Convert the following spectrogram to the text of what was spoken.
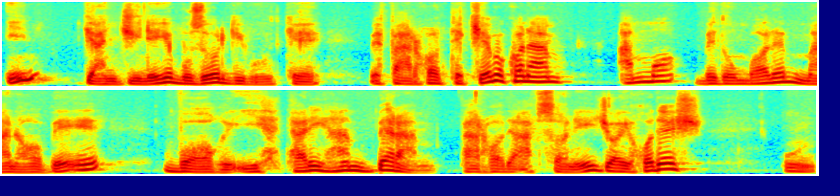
این گنجینه بزرگی بود که به فرهاد تکیه بکنم اما به دنبال منابع واقعی تری هم برم. فرهاد افسانه جای خودش اون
